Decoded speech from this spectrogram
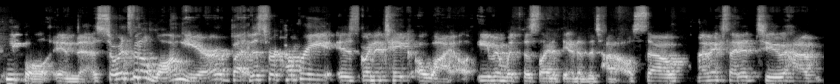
people in this. So it's been a long year, but this recovery is going to take a while, even with this light at the end of the tunnel. So I'm excited to have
